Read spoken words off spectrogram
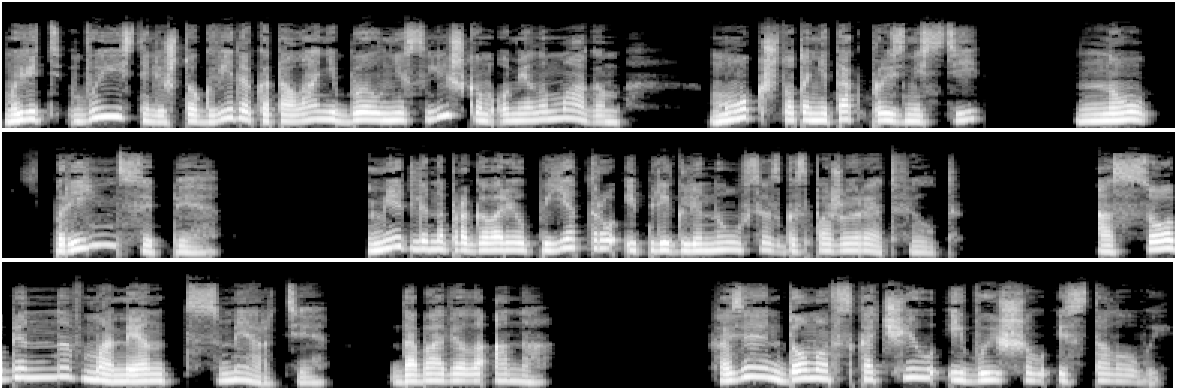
Мы ведь выяснили, что Гвида Каталани был не слишком умелым магом, мог что-то не так произнести. Ну, в принципе медленно проговорил Пьетро и переглянулся с госпожой Редфилд. Особенно в момент смерти, добавила она. Хозяин дома вскочил и вышел из столовой.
